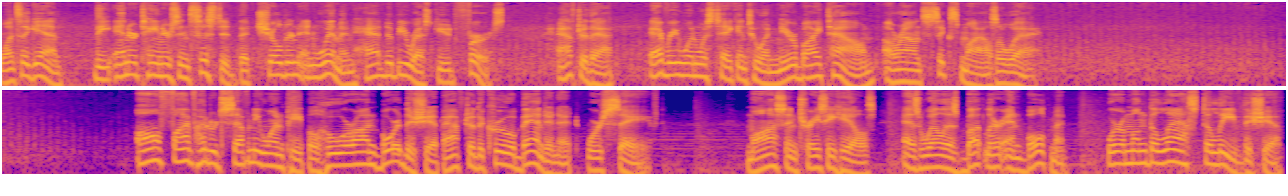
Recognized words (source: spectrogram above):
Once again, the entertainers insisted that children and women had to be rescued first. After that, Everyone was taken to a nearby town around six miles away. All 571 people who were on board the ship after the crew abandoned it were saved. Moss and Tracy Hills, as well as Butler and Boltman, were among the last to leave the ship.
